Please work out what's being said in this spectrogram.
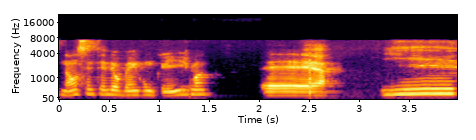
não se entendeu bem com o Klinsmann. É, e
